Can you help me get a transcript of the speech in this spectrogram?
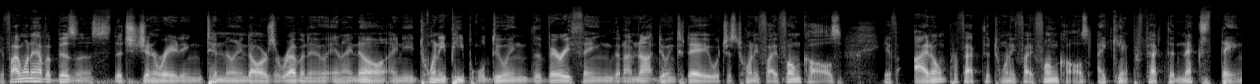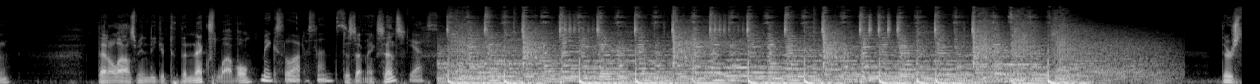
if I want to have a business that's generating $10 million of revenue and I know I need 20 people doing the very thing that I'm not doing today, which is 25 phone calls, if I don't perfect the 25 phone calls, I can't perfect the next thing that allows me to get to the next level. Makes a lot of sense. Does that make sense? Yes. There's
